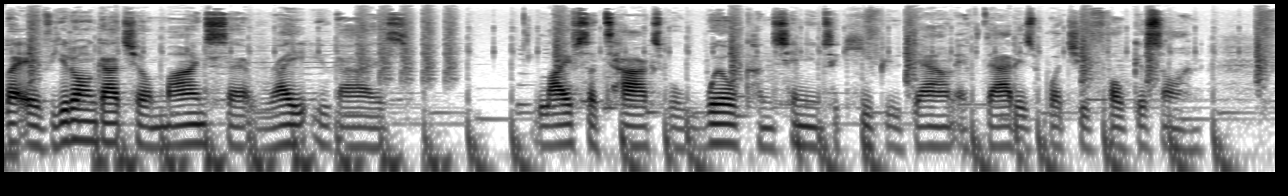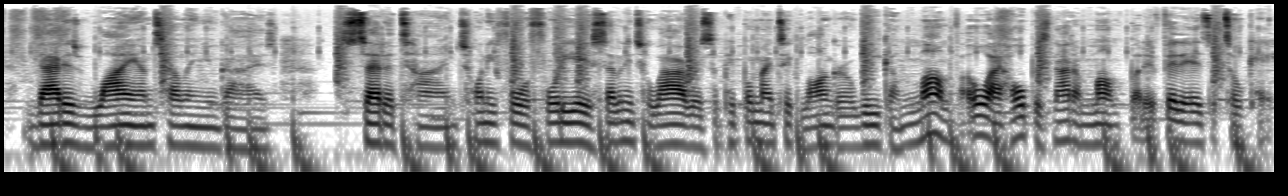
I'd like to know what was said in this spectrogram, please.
But if you don't got your mindset right, you guys, life's attacks will, will continue to keep you down if that is what you focus on. That is why I'm telling you guys set a time 24 48 72 hours. Some people might take longer a week a month. Oh i hope it's not a month but if it is it's okay.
